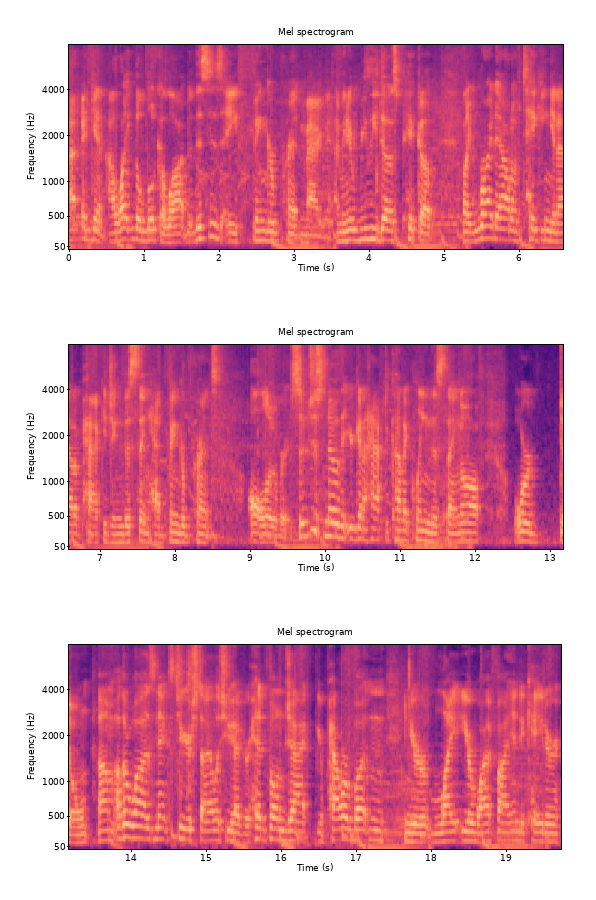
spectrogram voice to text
again, I like the look a lot, but this is a fingerprint magnet. I mean, it really does pick up, like right out of taking it out of packaging, this thing had fingerprints all over it. So just know that you're gonna have to kind of clean this thing off or don't. Um, otherwise, next to your stylus, you have your headphone jack, your power button, and your light, your Wi-Fi indicator,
